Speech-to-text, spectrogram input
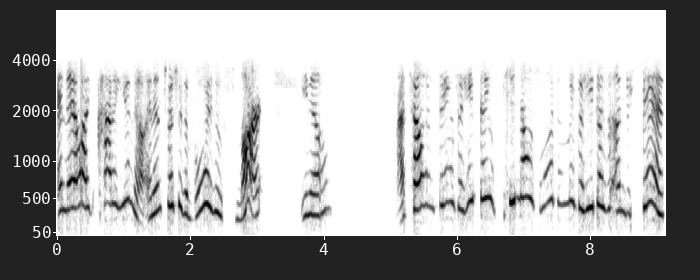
and they're like, "How do you know?" And especially the boy who's smart, you know, I tell him things, and he thinks he knows more than me, but he doesn't understand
